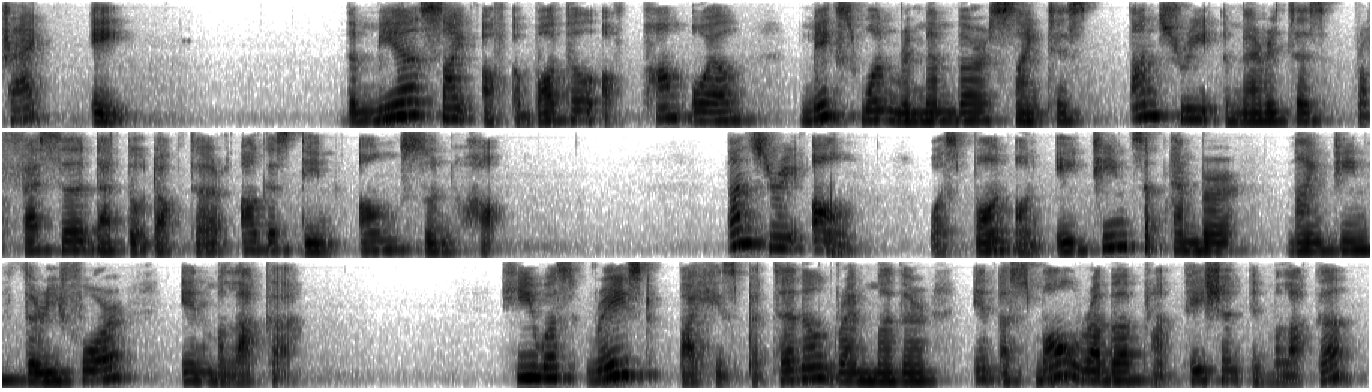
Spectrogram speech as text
Track 8 The mere sight of a bottle of palm oil makes one remember scientist Tan Sri Emeritus Professor Dato Dr. Augustine Ong Soon Hock. Tan Sri Ong was born on 18 September 1934 in Malacca. He was raised by his paternal grandmother in a small rubber plantation in Malacca,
